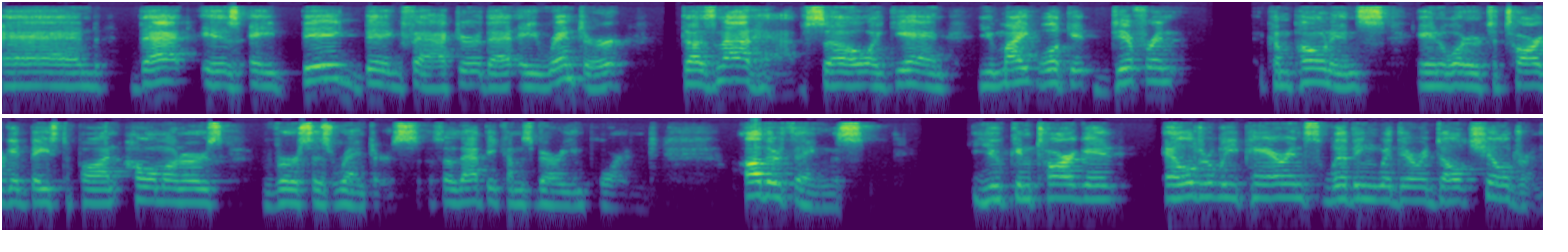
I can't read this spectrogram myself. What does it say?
And that is a big, big factor that a renter does not have. So again, you might look at different components in order to target based upon homeowners versus renters. So that becomes very important. Other things, you can target elderly parents living with their adult children.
